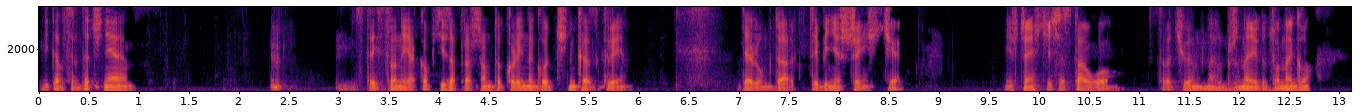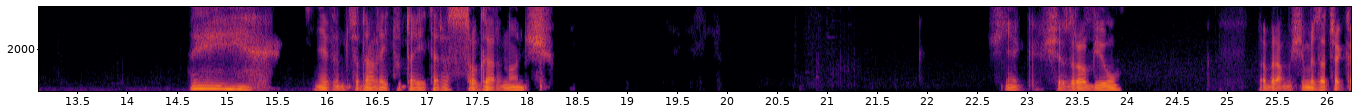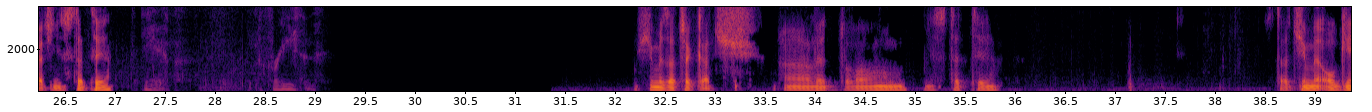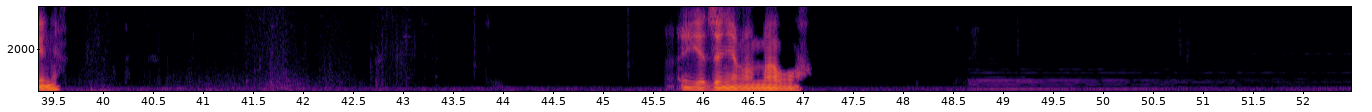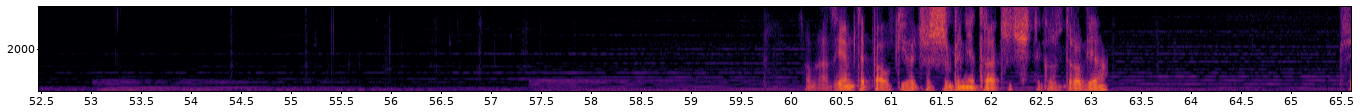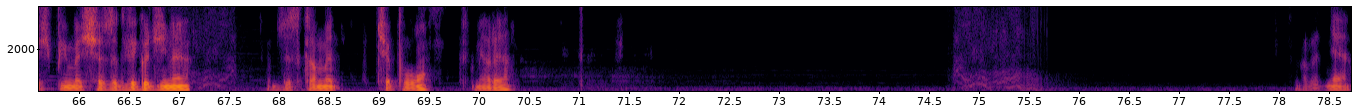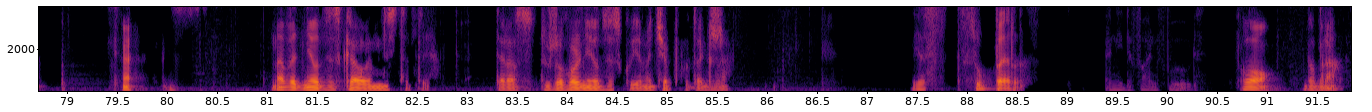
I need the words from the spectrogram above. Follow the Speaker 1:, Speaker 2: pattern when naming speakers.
Speaker 1: Witam serdecznie. Z tej strony Jakobs i zapraszam do kolejnego odcinka z gry The Long Dark w trybie nieszczęście. Nieszczęście się stało. Straciłem Nalbrzyna Jedzonego. I nie wiem, co dalej tutaj teraz ogarnąć. Śnieg się zrobił. Dobra, musimy zaczekać niestety.
Speaker 2: Damn.
Speaker 1: Musimy zaczekać, ale to niestety stracimy ogień. Jedzenia mam mało. Dobra, zjem te pałki, chociaż żeby nie tracić tego zdrowia. Prześpimy się ze dwie godziny. Odzyskamy ciepło w miarę. Nawet nie. Nawet nie odzyskałem niestety. Teraz dużo wolniej odzyskujemy ciepło, także jest super.
Speaker 2: I need to find food.
Speaker 1: O, dobra.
